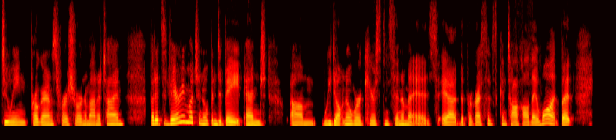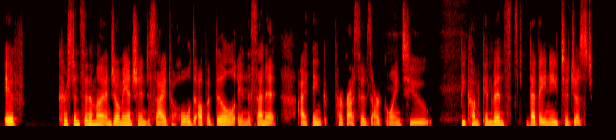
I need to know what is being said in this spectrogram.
doing programs for a short amount of time. But it's very much an open debate. And um, we don't know where Kyrsten Sinema is. Uh, the progressives can talk all they want, but if Kyrsten Sinema and Joe Manchin decide to hold up a bill in the Senate, I think progressives are going to become convinced that they need to just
